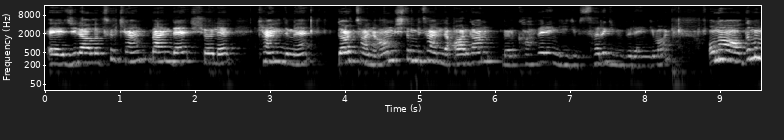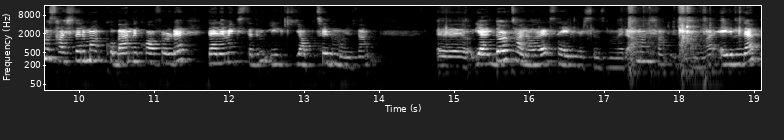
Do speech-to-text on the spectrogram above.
e, cilalatırken ben de şöyle kendime 4 tane almıştım. Bir tane de argan böyle kahverengi gibi sarı gibi bir rengi var. Onu aldım ama saçlarıma ben de kuaförde denemek istedim. İlk yaptırdım o yüzden. Ee, yani 4 tane olarak sayabilirsiniz bunları ama şu an 3 tane var. Elimde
